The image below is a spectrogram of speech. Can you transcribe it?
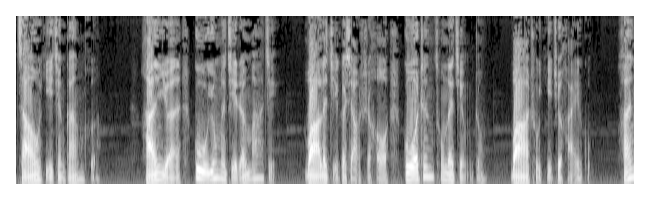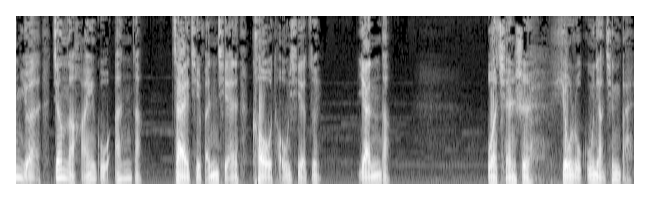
早已经干涸，韩远雇佣了几人挖井。挖了几个小时后，果真从那井中挖出一具骸骨，韩远将那骸骨安葬，在其坟前叩头谢罪，言道：“我前世有辱姑娘清白，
